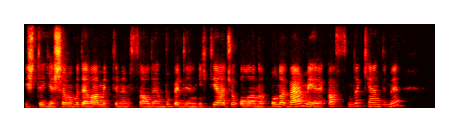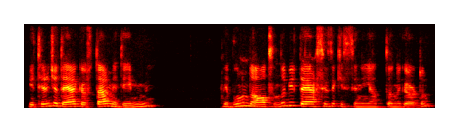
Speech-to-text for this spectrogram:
işte yaşamamı devam ettirmemi sağlayan bu bedenin ihtiyacı olanı ona vermeyerek aslında kendime yeterince değer göstermediğimi ve bunun da altında bir değersizlik hissinin yattığını gördüm.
